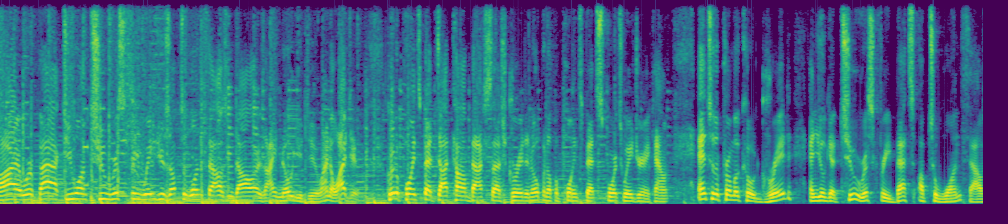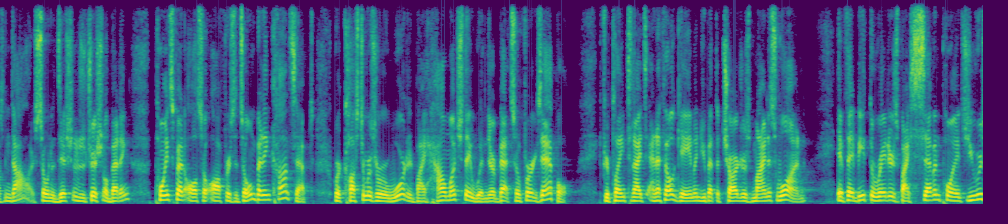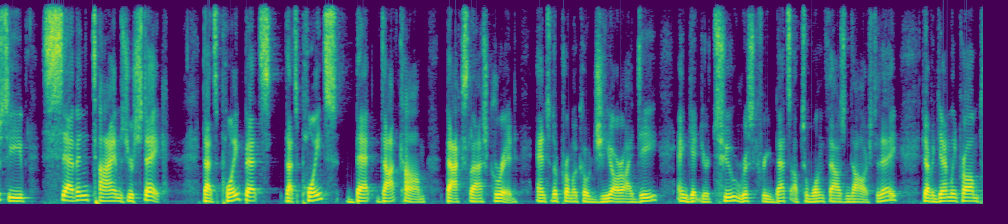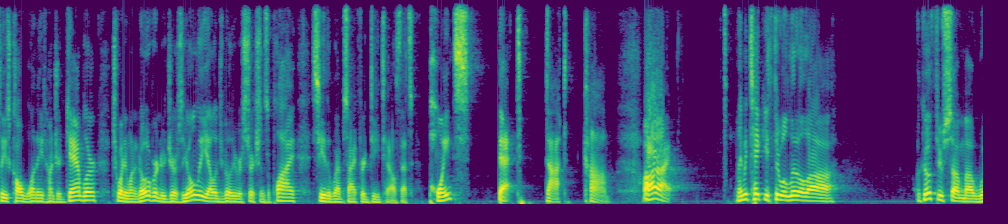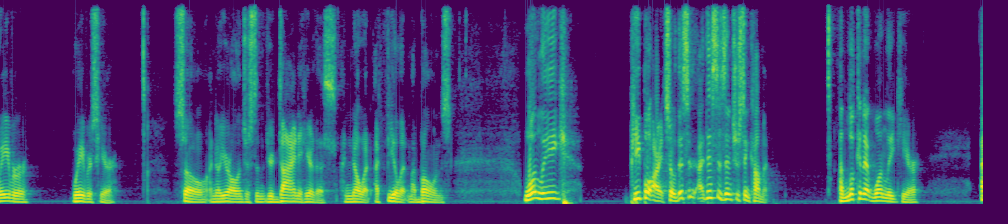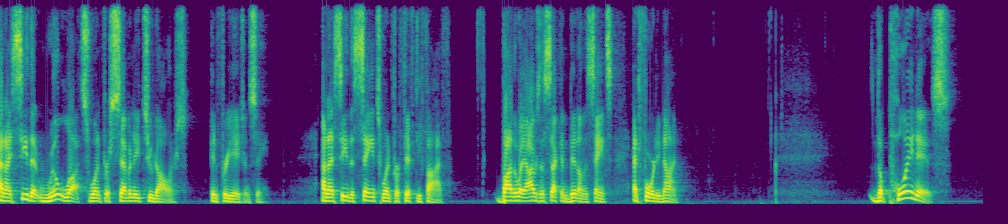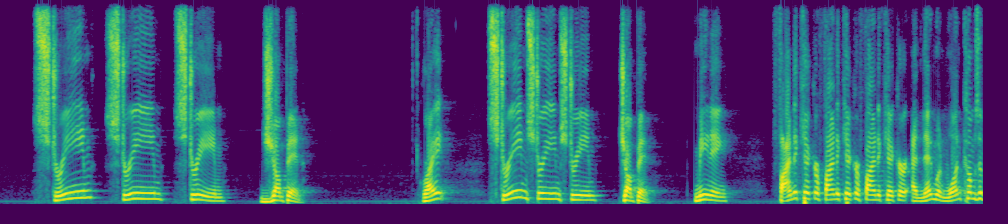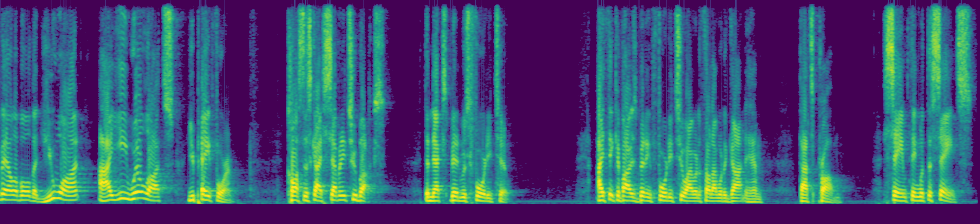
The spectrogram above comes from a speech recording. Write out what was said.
All right, we're back. Do you want two risk free wagers up to $1,000? I know you do. I know I do. Go to pointsbet.com backslash grid and open up a PointsBet sports wagering account. Enter the promo code GRID and you'll get two risk free bets up to $1,000. So, in addition to traditional betting, PointsBet also offers its own betting concept where customers are rewarded by how much they win their bet. So, for example, if you're playing tonight's NFL game and you bet the Chargers minus one, if they beat the Raiders by seven points, you receive seven times your stake. That's PointsBet. That's pointsbet.com backslash grid. Enter the promo code GRID and get your two risk free bets up to $1,000 today. If you have a gambling problem, please call 1 800 Gambler, 21 and over, New Jersey only. Eligibility restrictions apply. See the website for details. That's pointsbet.com. All right. Let me take you through a little. Uh, I'll go through some uh, waiver waivers here. So I know you're all interested. You're dying to hear this. I know it. I feel it my bones. One league, people. All right. So this is this is interesting comment. I'm looking at one league here, and I see that Wil Lutz went for seventy-two dollars in free agency, and I see the Saints went for fifty-five. By the way, I was the second bid on the Saints at forty-nine. The point is stream, stream, stream, jump in. Right? Stream, stream, stream, jump in. Meaning, find a kicker, find a kicker, find a kicker, and then when one comes available that you want, i.e., Wil Lutz, you pay for him. Cost this guy 72 bucks. The next bid was 42. I think if I was bidding 42, I would have thought I would have gotten him. That's a problem. Same thing with the Saints.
